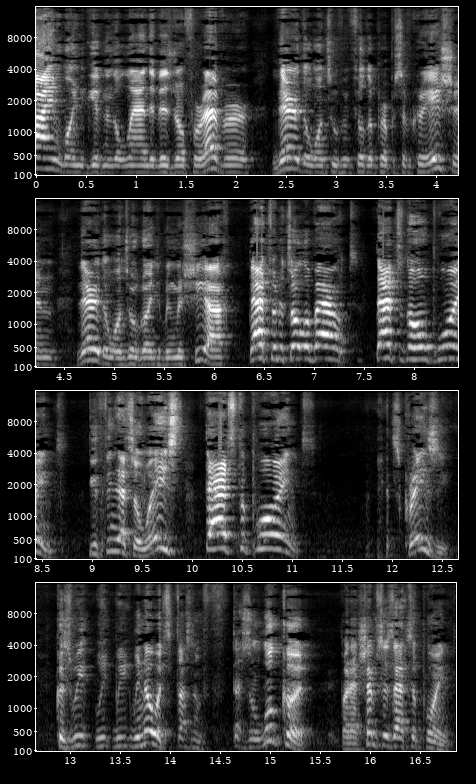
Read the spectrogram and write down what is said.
I'm going to give them the land of Israel forever. They're the ones who fulfill the purpose of creation. They're the ones who are going to bring Mashiach. That's what it's all about. That's the whole point. You think that's a waste? That's the point. It's crazy because we, we, we know it doesn't doesn't look good, but Hashem says that's the point.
